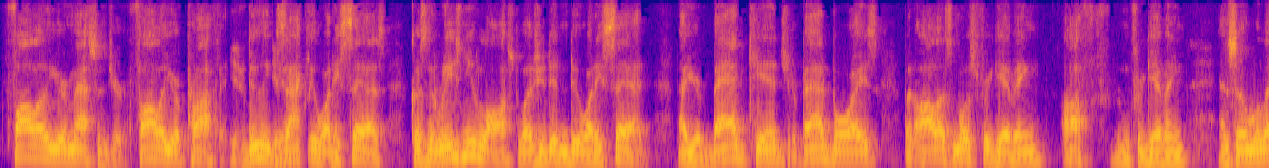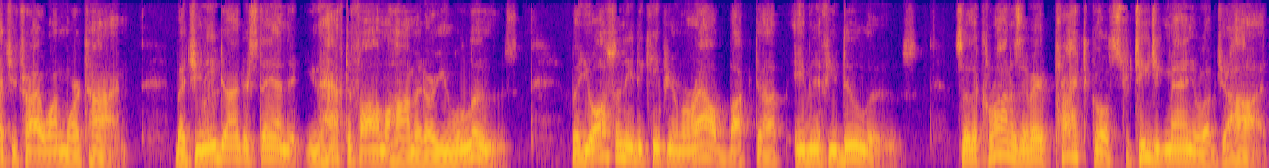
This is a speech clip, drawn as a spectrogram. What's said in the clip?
follow your messenger, follow your prophet, yeah. do exactly yeah. what he says, because the reason you lost was you didn't do what he said. Now you're bad kids, you're bad boys, but Allah's most forgiving, often forgiving, and so we'll let you try one more time. But you need to understand that you have to follow Muhammad or you will lose. But you also need to keep your morale bucked up even if you do lose. So the Quran is a very practical, strategic manual of jihad.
